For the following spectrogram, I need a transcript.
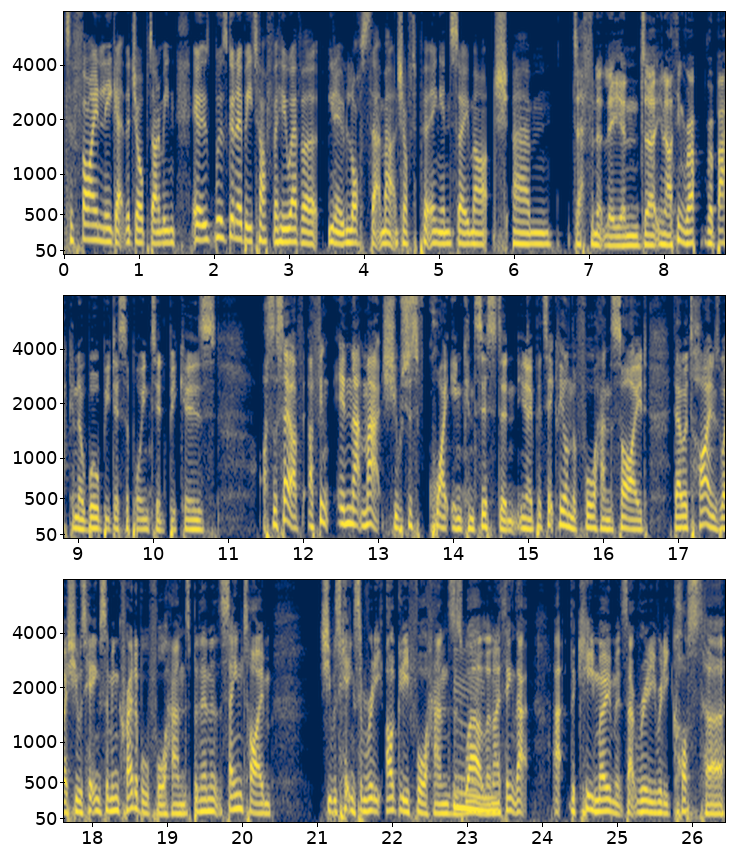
to finally get the job done. I mean, it was going to be tough for whoever you know lost that match after putting in so much. Um, Definitely, and uh, you know, I think Ra- Rybakina will be disappointed because, as I say, I think in that match she was just quite inconsistent. You know, particularly on the forehand side, there were times where she was hitting some incredible forehands, but then at the same time, she was hitting some really ugly forehands as well. And I think that at the key moments, that really, really cost her.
